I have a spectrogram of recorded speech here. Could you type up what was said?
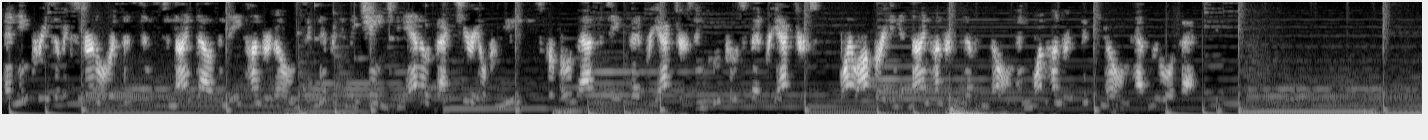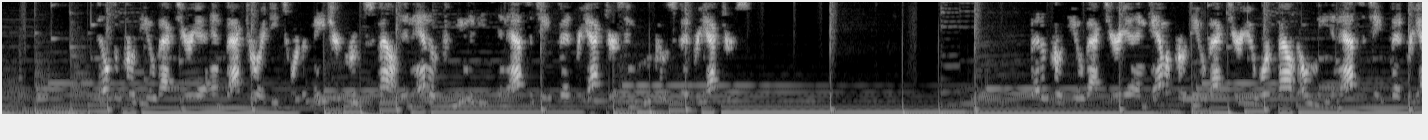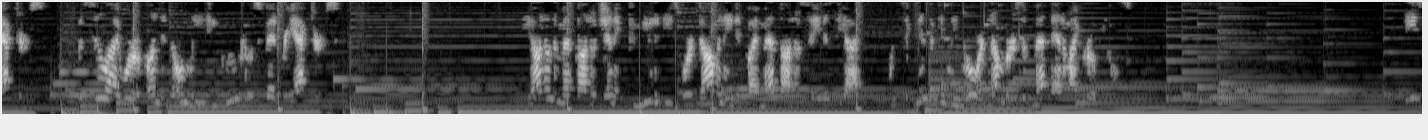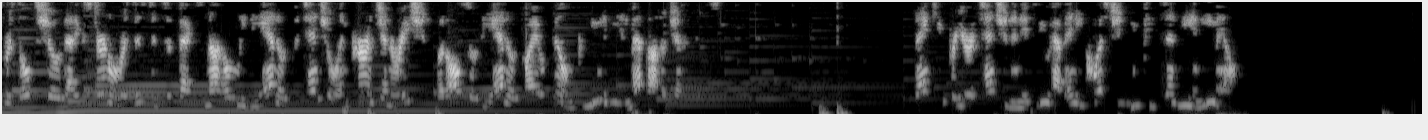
An increase of external resistance to 9,800 ohms significantly changed the anode bacterial communities for both acetate-fed reactors and glucose-fed reactors, while operating at 970 ohm and 150 ohm had little effect. Delta proteobacteria and Bacteroidetes were the major groups found in anode communities in acetate-fed reactors and glucose-fed reactors. Beta proteobacteria and gamma proteobacteria were found only in acetate-fed reactors. Bacilli were abundant only in glucose-fed reactors. The anodomethanogenic communities were dominated by methanosaetaceae, with significantly lower numbers of methanomicrobials. These results show that external resistance affects not only the anode potential and current generation but also the anode biofilm community and methanogenesis. Thank you for your attention and if you have any question you can send me an email.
